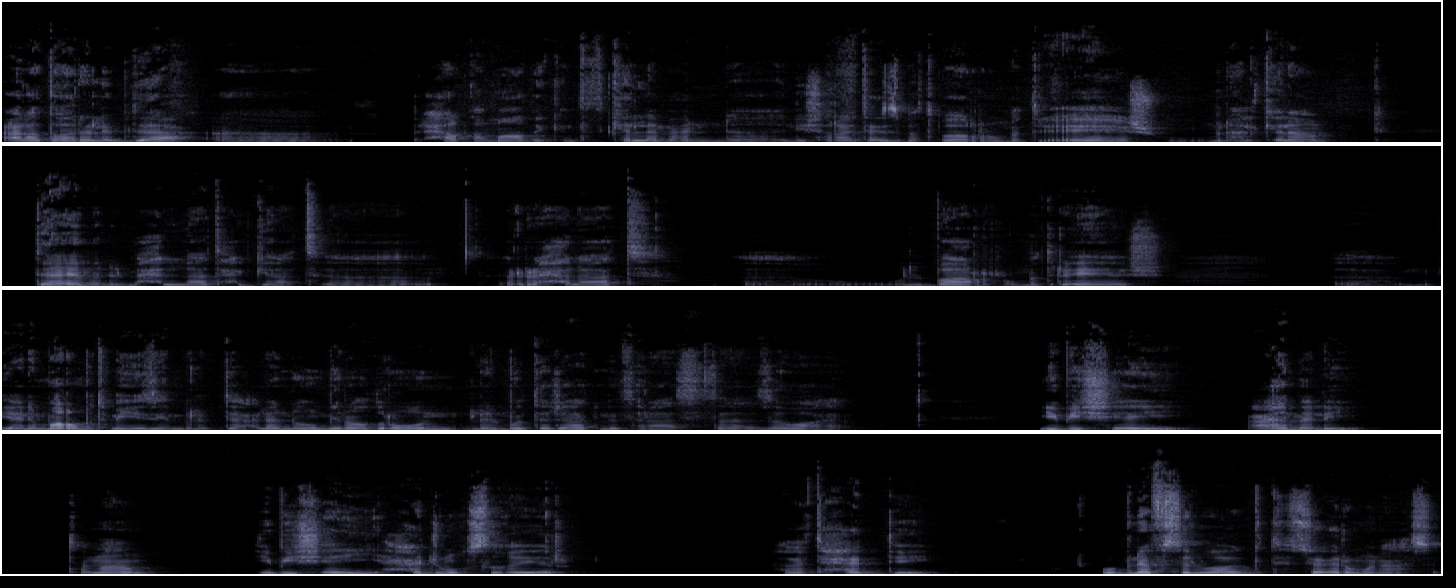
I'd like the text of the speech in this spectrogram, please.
على طار الإبداع آه، الحلقة الماضية كنت أتكلم عن آه، إني شريت عزبة بر ومدري إيش ومن هالكلام. دائما المحلات حقات آه، الرحلات والبر ومدري إيش آه، يعني مرة متميزين بالإبداع لأنهم يناظرون للمنتجات من ثلاث زوايا. يبي شيء عملي تمام؟ يبي شيء حجمه صغير هذا تحدي. وبنفس الوقت سعره مناسب.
